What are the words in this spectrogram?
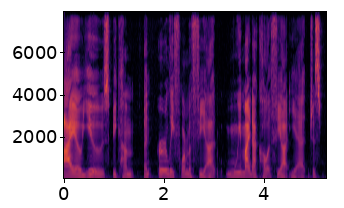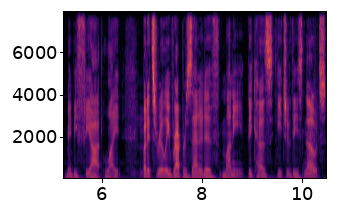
IOUs become an early form of fiat. We might not call it fiat yet, just maybe fiat light, mm-hmm. but it's really representative money because each of these notes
